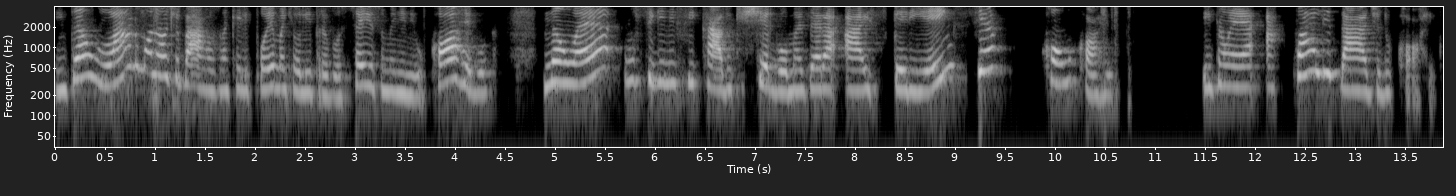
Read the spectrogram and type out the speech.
Então, lá no Manuel de Barros, naquele poema que eu li para vocês, O Menino e o Córrego, não é um significado que chegou, mas era a experiência com o córrego. Então, é a qualidade do córrego.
